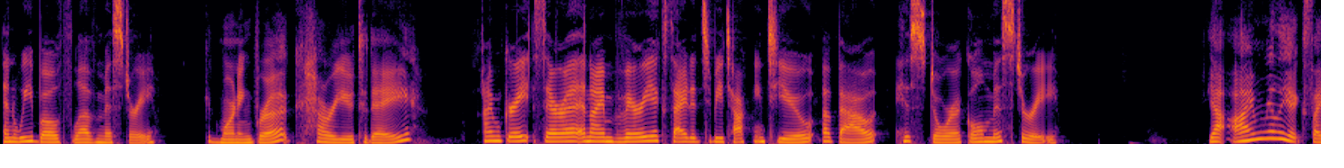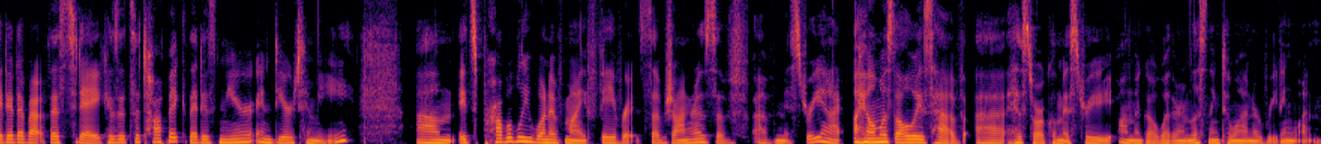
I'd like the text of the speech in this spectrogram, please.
and we both love mystery. Good morning, Brooke. How are you today? I'm great, Sarah, and I'm very excited to be talking to you about historical mystery. Yeah, I'm really excited about this today because it's a topic that is near and dear to me. Um, it's probably one of my favorite subgenres of, of mystery, and I, I almost always have a historical mystery on the go, whether I'm listening to one or reading one.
